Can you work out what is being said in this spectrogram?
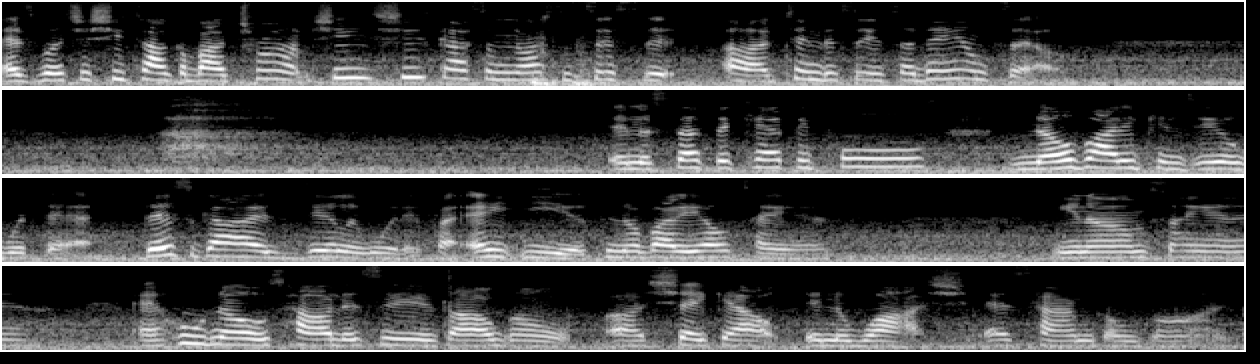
As much as she talk about Trump, she, she's got some narcissistic uh, tendencies her damn self. And the stuff that Kathy pulls, nobody can deal with that. This guy is dealing with it for eight years. Nobody else has. You know what I'm saying? And who knows how this is all going to uh, shake out in the wash as time goes on.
